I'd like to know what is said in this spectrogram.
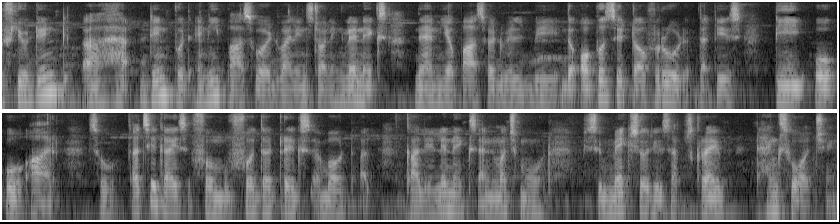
if you didn't uh, didn't put any password while installing linux then your password will be the opposite of root that is t-o-o-r so that's it guys for further tricks about uh, kali linux and much more. So make sure you subscribe. Thanks for watching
